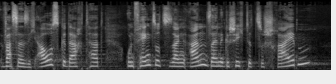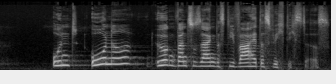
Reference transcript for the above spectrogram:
was er sich ausgedacht hat und fängt sozusagen an, seine Geschichte zu schreiben und ohne irgendwann zu sagen, dass die Wahrheit das Wichtigste ist.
